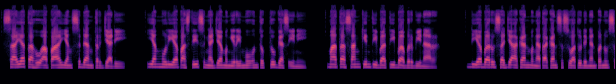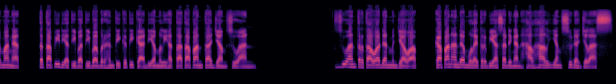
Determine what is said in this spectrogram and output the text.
Saya tahu apa yang sedang terjadi. Yang mulia pasti sengaja mengirimmu untuk tugas ini. Mata Sangkin tiba-tiba berbinar. Dia baru saja akan mengatakan sesuatu dengan penuh semangat, tetapi dia tiba-tiba berhenti ketika dia melihat tatapan tajam Zuan. Zuan tertawa dan menjawab, kapan Anda mulai terbiasa dengan hal-hal yang sudah jelas?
